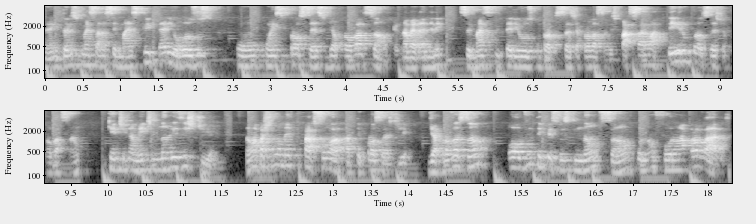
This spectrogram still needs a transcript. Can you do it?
né? então eles começaram a ser mais criteriosos com, com esse processo de aprovação. Na verdade, nem ser mais criterioso com o processo de aprovação. Eles passaram a ter um processo de aprovação que antigamente não existia. Então, a partir do momento que passou a, a ter processo de, de aprovação, óbvio, tem pessoas que não são ou não foram aprovadas.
